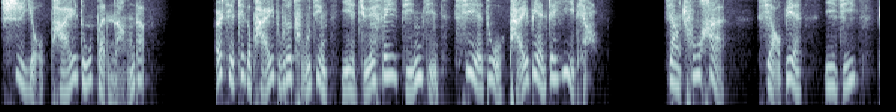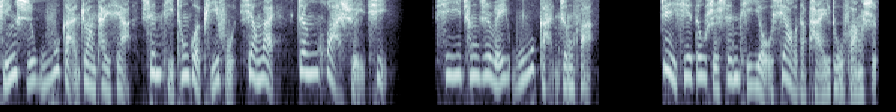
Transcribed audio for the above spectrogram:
是有排毒本能的，而且这个排毒的途径也绝非仅仅泻肚排便这一条，像出汗、小便。以及平时无感状态下，身体通过皮肤向外蒸化水气，西医称之为无感蒸发，这些都是身体有效的排毒方式，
